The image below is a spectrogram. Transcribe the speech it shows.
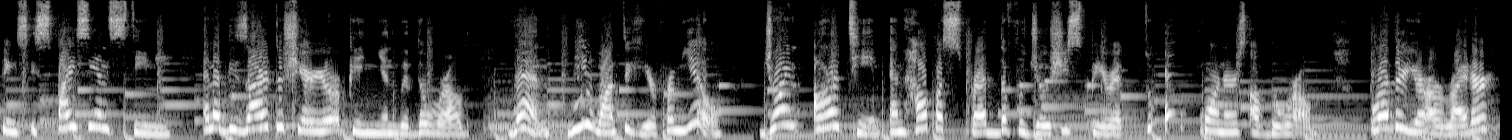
things is spicy and steamy, and a desire to share your opinion with the world, then we want to hear from you. Join our team and help us spread the Fujoshi spirit to all corners of the world. Whether you're a writer,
